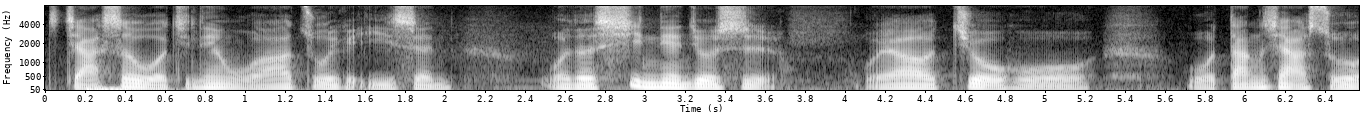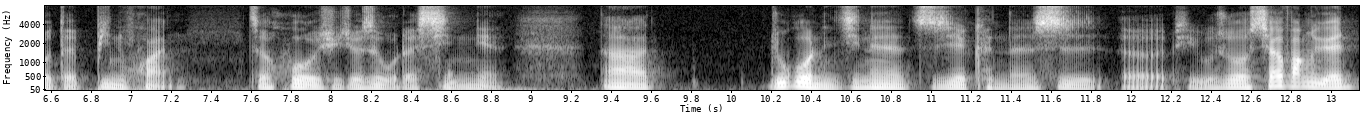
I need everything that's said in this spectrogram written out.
假设我今天我要做一个医生，我的信念就是我要救活我当下所有的病患，这或许就是我的信念。那如果你今天的职业可能是呃，比如说消防员，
